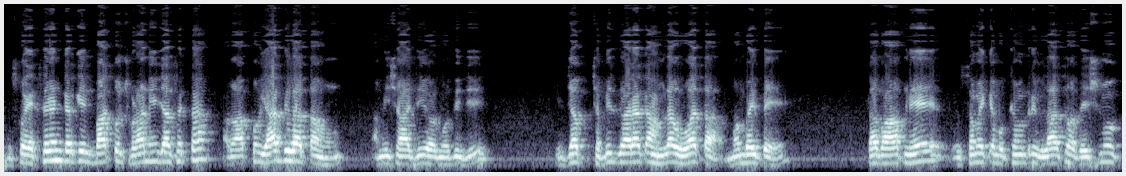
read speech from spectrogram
उसको एक्सीडेंट करके इस बात को छोड़ा नहीं जा सकता। और आपको याद दिलाता हूँ, अमित शाह जी और मोदी जी जब छब्बीस ग्यारह का हमला हुआ था मुंबई पे तब आपने उस समय के मुख्यमंत्री विलासराव देशमुख,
